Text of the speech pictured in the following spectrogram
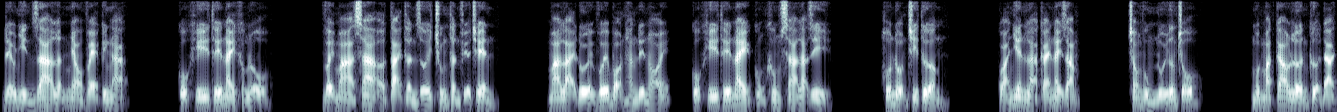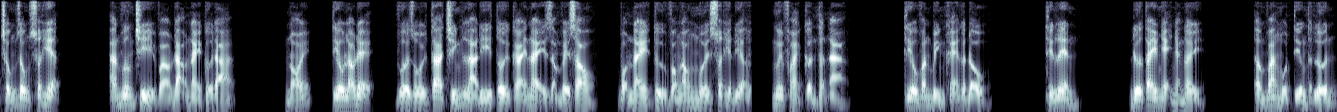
đều nhìn ra lẫn nhau vẻ kinh ngạc. Cố khí thế này khổng lồ. Vậy mà xa ở tại thần giới chúng thần phía trên. Mà lại đối với bọn hắn đến nói, cố khí thế này cũng không xa lạ gì. Hỗn độn chi tưởng quả nhiên là cái này giảm. Trong vùng núi ương chỗ một mặt cao lớn cửa đá chống rông xuất hiện. An vương chỉ vào đạo này cửa đá, nói, tiêu lão đệ, vừa rồi ta chính là đi tới cái này giảm về sau, bọn này tử vong long mới xuất hiện địa, ngươi phải cẩn thận a à. tiêu văn bình khẽ gật đầu, tiến lên, đưa tay nhẹ nhàng đẩy. Ầm vang một tiếng thật lớn,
